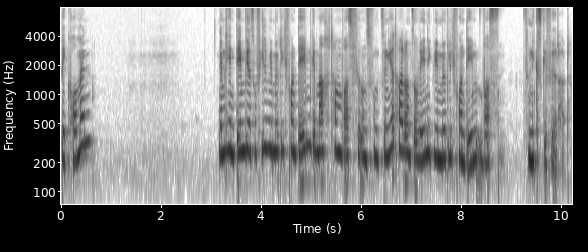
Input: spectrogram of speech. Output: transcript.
bekommen, nämlich indem wir so viel wie möglich von dem gemacht haben, was für uns funktioniert hat und so wenig wie möglich von dem, was zu nichts geführt hat.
